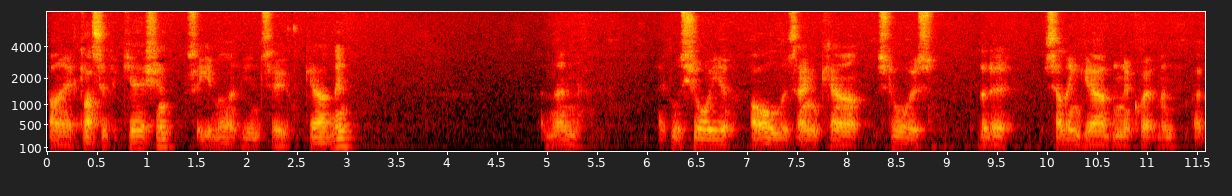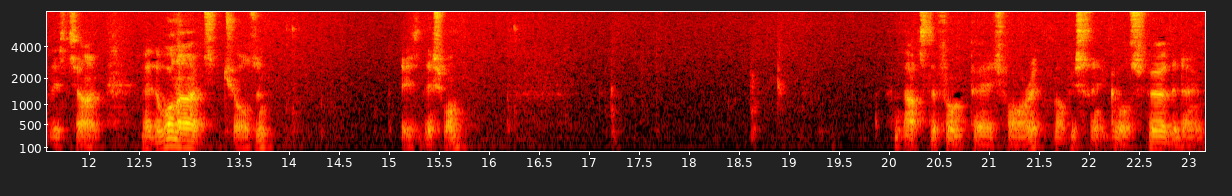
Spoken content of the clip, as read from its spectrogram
by a classification so you might be into gardening and then it will show you all the Zencart stores that are selling garden equipment at this time. Now the one I've chosen is this one. That's the front page for it. Obviously it goes further down.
